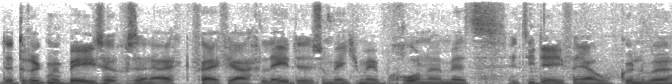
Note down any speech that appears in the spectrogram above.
er druk mee bezig. We zijn eigenlijk vijf jaar geleden zo'n beetje mee begonnen met het idee van ja, hoe kunnen we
